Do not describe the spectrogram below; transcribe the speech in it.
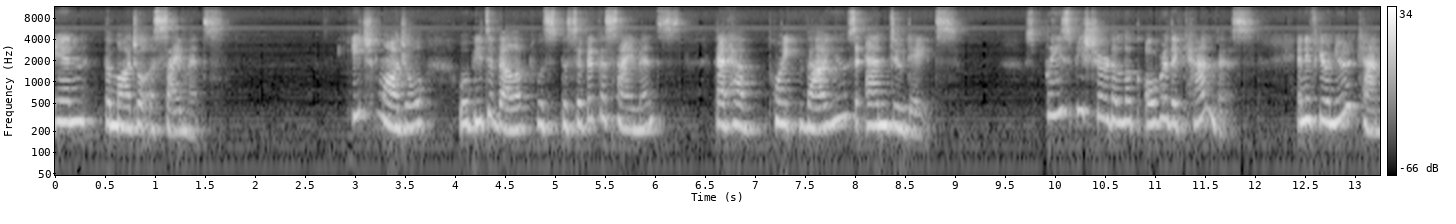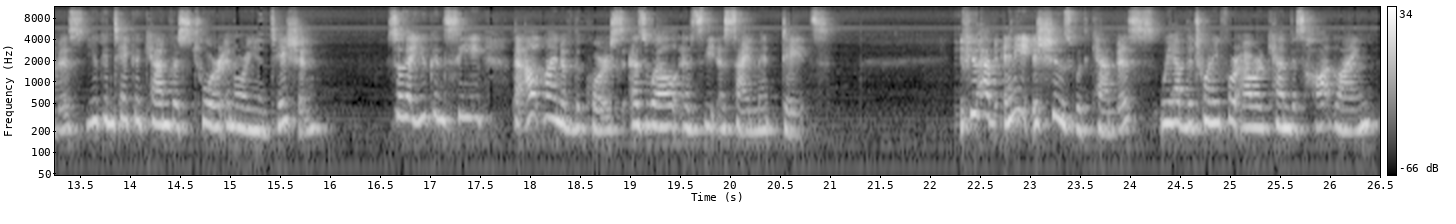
in the module assignments. Each module will be developed with specific assignments that have point values and due dates. Please be sure to look over the Canvas. And if you're new to Canvas, you can take a Canvas tour in orientation so that you can see the outline of the course as well as the assignment dates. If you have any issues with Canvas, we have the 24-hour Canvas hotline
